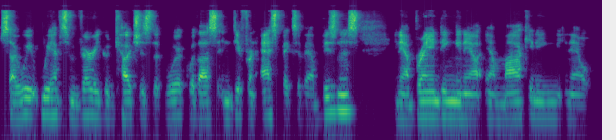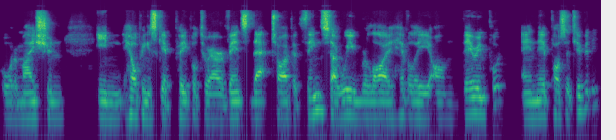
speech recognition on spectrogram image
So we, we have some very good coaches that work with us in different aspects of our business, in our branding, in our, our marketing, in our automation, in helping us get people to our events, that type of thing. So we rely heavily on their input and their positivity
